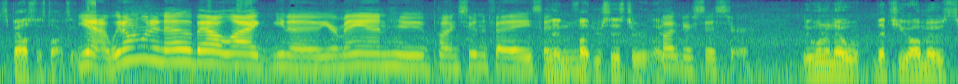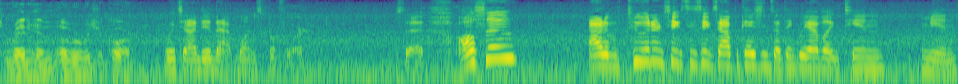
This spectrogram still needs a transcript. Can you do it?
spouse was toxic. Yeah, we don't want to know about like you know your man who punched you in the face and, And then fuck your sister. Like fucked your sister, we want to know that you almost ran him over with your car. which I did that once before. So also, out of 266 applications, I think we have like 10 men.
